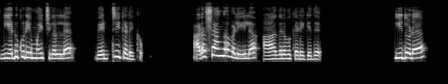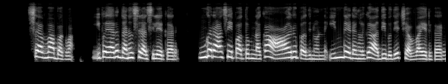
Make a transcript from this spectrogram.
நீ எடுக்கூடிய முயற்சிகள்ல வெற்றி கிடைக்கும். அரசாங்க வழியில ஆதரவு கிடைக்குது. இதோட செவ்வா பகவான். இப்ப யாரு? தனுசு ராசியில இருக்காரு. உங்க ராசியை பார்த்தோம்னாக்கா ஆறு பதினொன்னு இந்த இடங்களுக்கு அதிபதியா செவ்வாய் இருக்காரு.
